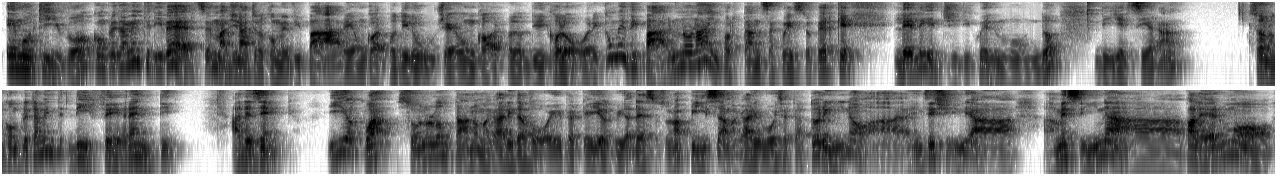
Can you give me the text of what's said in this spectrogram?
emotivo completamente diverso. Immaginatelo come vi pare, un corpo di luce, un corpo di colori, come vi pare. Non ha importanza questo perché le leggi di quel mondo, di Yetzirah, sono completamente differenti. Ad esempio, io qua sono lontano magari da voi, perché io qui adesso sono a Pisa, magari voi siete a Torino, a, in Sicilia, a, a, Messina, a Palermo,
